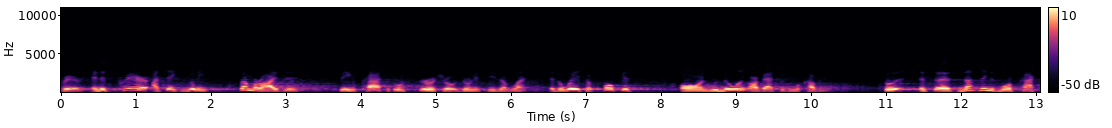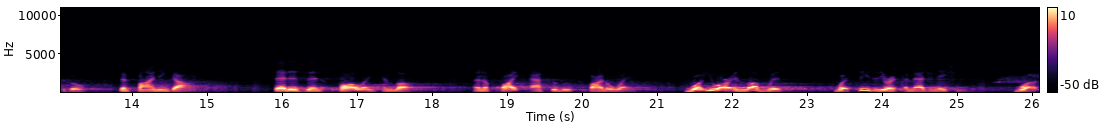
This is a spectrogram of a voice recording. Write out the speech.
prayer. And this prayer, I think, really summarizes being practical and spiritual during the season of Lent as a way to focus on renewing our baptismal covenant. So it says, nothing is more practical than finding God. That is, then falling in love in a quite absolute final way. What you are in love with, what seizes your imagination, what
